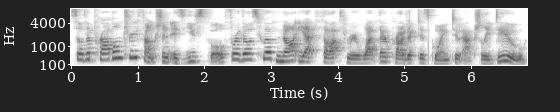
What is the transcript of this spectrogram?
So the problem tree function is useful for those who have not yet thought through what their project is going to actually do.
